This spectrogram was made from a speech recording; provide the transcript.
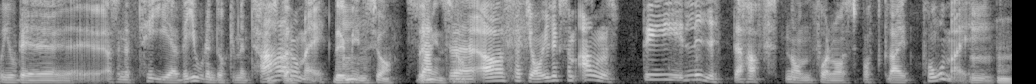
och gjorde, alltså när TV gjorde en dokumentär det. om mig. Det minns jag. Så Det att, minns eh, jag. ja, så att jag har ju liksom alltid lite haft någon form av spotlight på mig. Mm.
